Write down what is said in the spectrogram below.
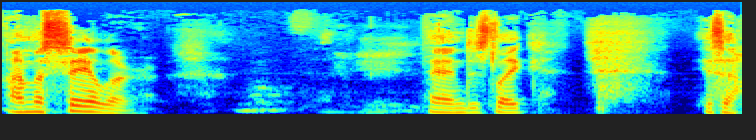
I'm a sailor, and it's like it's a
